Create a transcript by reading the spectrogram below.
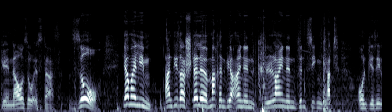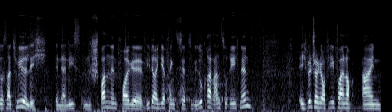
Genau so ist das. So, ja, mein Lieben, an dieser Stelle machen wir einen kleinen, winzigen Cut. Und wir sehen uns natürlich in der nächsten spannenden Folge wieder. Hier fängt es jetzt sowieso gerade an zu regnen. Ich wünsche euch auf jeden Fall noch einen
